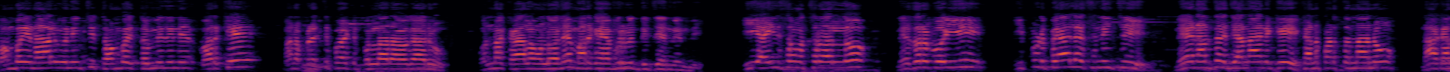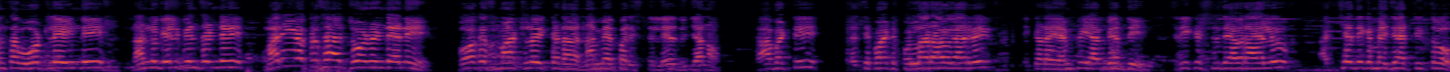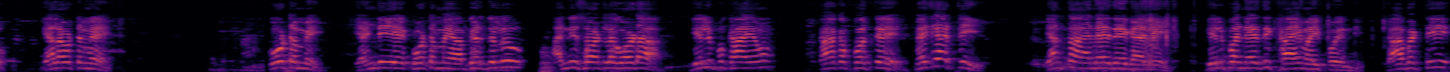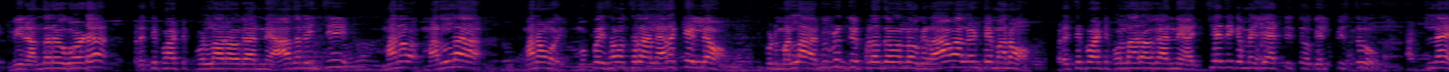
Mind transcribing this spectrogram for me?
తొంభై నాలుగు నుంచి తొంభై తొమ్మిది వరకే మన ప్రతిపాటి పుల్లారావు గారు ఉన్న కాలంలోనే మనకి అభివృద్ధి చెందింది. ఈ ఐదు సంవత్సరాల్లో నిద్రపోయి ఇప్పుడు ప్యాలెస్ నుంచి నేనంతా జనానికి కనపడుతున్నాను. నాకంతా ఓట్లేయండి నన్ను గెలిపించండి మరి ఒక్కసారి చూడండి అని బోగస్ మాటలు ఇక్కడ నమ్మే పరిస్థితి లేదు జనం. కాబట్టి ప్రతిపాటి పుల్లారావు గారి ఇక్కడ ఎంపీ అభ్యర్థి శ్రీకృష్ణదేవరాయలు అత్యధిక మెజార్టీతో గెలవటమే కూటమి ఎన్డీఏ కూటమి అభ్యర్థులు అన్ని చోట్ల కూడా గెలుపు ఖాయం కాకపోతే మెజార్టీ ఎంత అనేదే గాని గెలుపు అనేది ఖాయం అయిపోయింది. కాబట్టి మీరందరూ కూడా ప్రతిపాటి పుల్లారావు గారిని ఆదరించి మనం మరలా మనం ముప్పై సంవత్సరాలు వెనక్కి వెళ్ళాం. ఇప్పుడు మళ్ళా అభివృద్ధి ప్రదంలోకి రావాలంటే మనం ప్రతిపాటి పుల్లారావు గారిని అత్యధిక మెజార్టీతో గెలిపిస్తూ అట్లే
